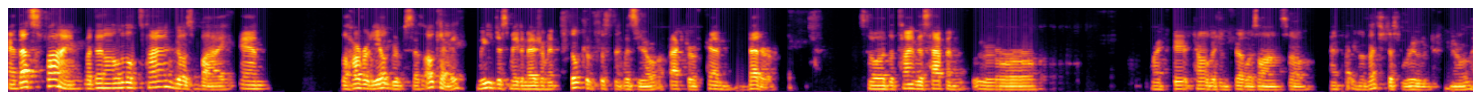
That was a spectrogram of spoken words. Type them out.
and that's fine, but then a little time goes by and the Harvard Yale group says, okay, we just made a measurement still consistent with zero, a factor of 10 better. So at the time this happened, we were, my favorite television show was on. So I thought, you know, that's just rude. You know,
